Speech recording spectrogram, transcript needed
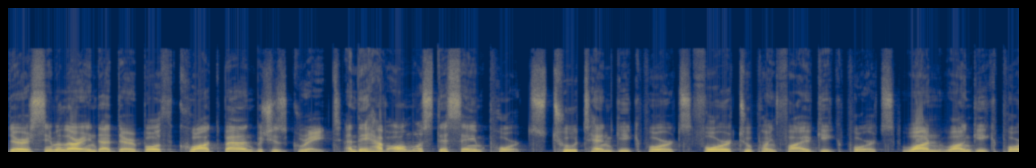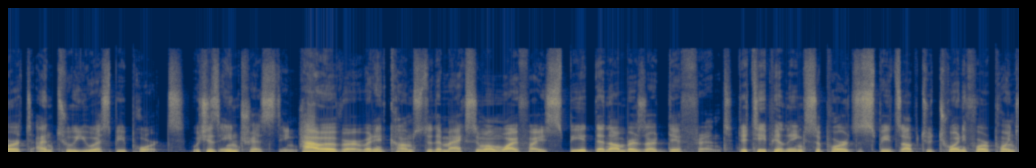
They're similar in that they're both quad band, which is great. And they have almost the same ports, two 10 gig ports, four 2.5 gig ports, one 1 gig port, and two USB ports, which is interesting. However, when it comes to the maximum Wi-Fi speed, the numbers are different. The TP-Link supports speeds up to 24.4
